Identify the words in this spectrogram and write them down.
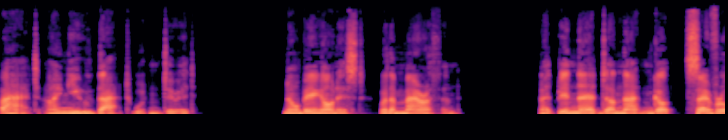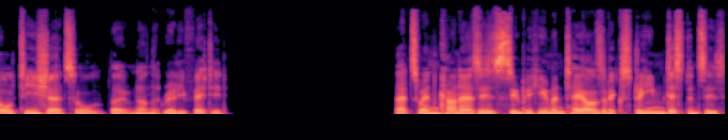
fat, I knew that wouldn't do it. Nor being honest, with a marathon. I'd been there, done that, and got several t shirts, although none that really fitted. That's when Karnazes' superhuman tales of extreme distances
